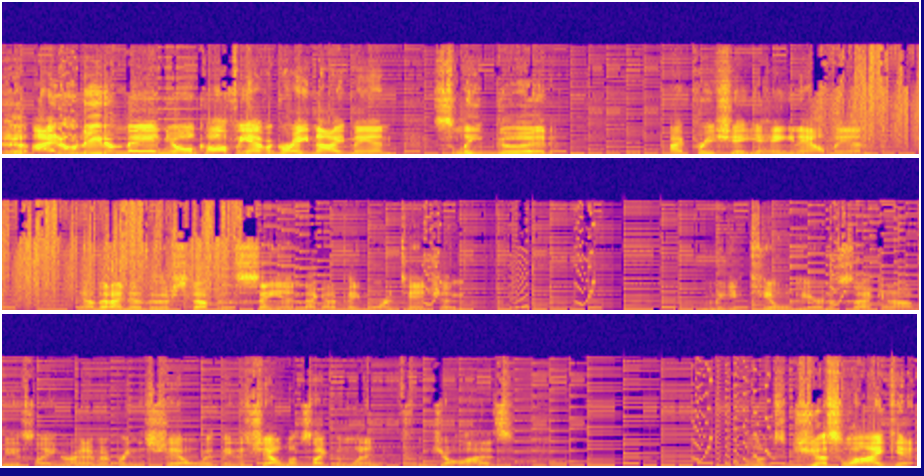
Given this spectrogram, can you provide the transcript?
I don't need a manual. Coffee, have a great night, man. Sleep good. I appreciate you hanging out, man. Now that I know that there's stuff in the sand, I gotta pay more attention killed here in a second, obviously. Alright, I'm to bring the shell with me. The shell looks like the one in, from Jaws. It looks just like it.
